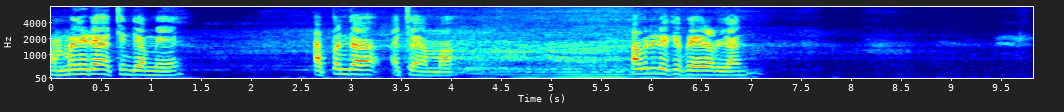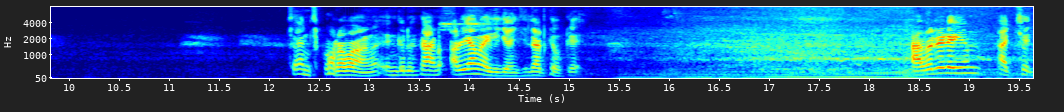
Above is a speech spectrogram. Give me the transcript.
അമ്മയുടെ അച്ഛന്റെ അമ്മയെ അപ്പന്റെ അച്ഛൻ അമ്മ അവരുടെയൊക്കെ പേരറിയാൻ ചാൻസ് കുറവാണ്. എങ്കിലും കാണും അറിയാമായിരിക്കാം ചിലർക്കൊക്കെ. അവരുടെയും അച്ഛൻ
